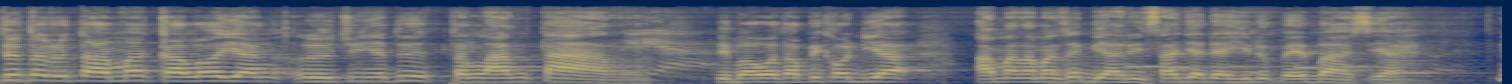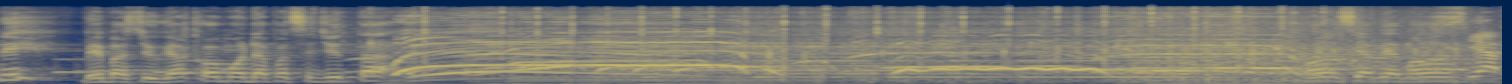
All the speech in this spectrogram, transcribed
Itu terutama kalau yang lucunya itu terlantar di bawah. Tapi kalau dia aman-aman saja biarin saja dia hidup bebas ya. Nih bebas juga kalau mau dapat sejuta. Mau siap ya mau? Siap.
